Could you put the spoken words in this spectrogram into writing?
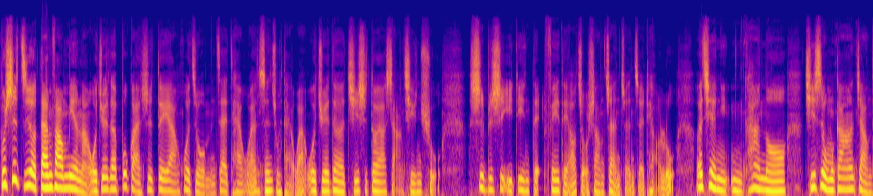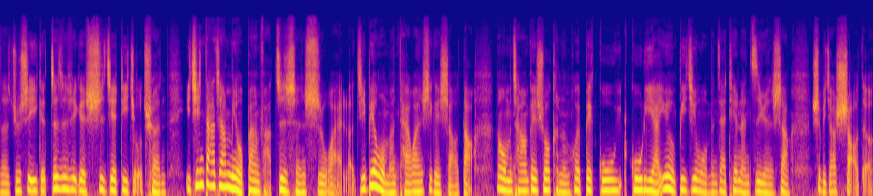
不是只有单方面啦。我觉得不管是对岸或者我们在台湾身处台湾，我觉得其实都要想清楚，是不是一定得非得要走上战争这条路。而且你你看哦，其实我们刚刚讲的就是一个，这就是一个世界第九村，已经大家没有办法置身事外了。即便我们台湾是一个小岛，那我们常常被说可能会被孤孤立啊，因为毕竟我们在天然资源上是比较少的。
